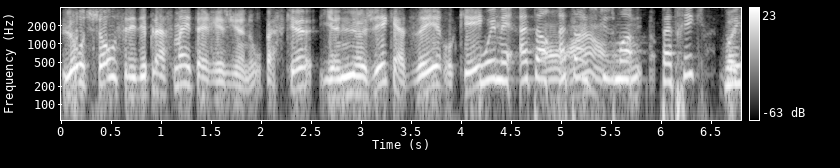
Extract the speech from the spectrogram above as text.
L'autre chose, c'est les déplacements interrégionaux, parce que il y a une logique à dire, ok. Oui, mais attends, on- attends, excuse-moi, Patrick. Oui.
